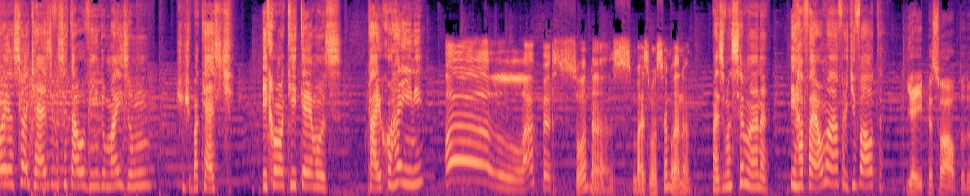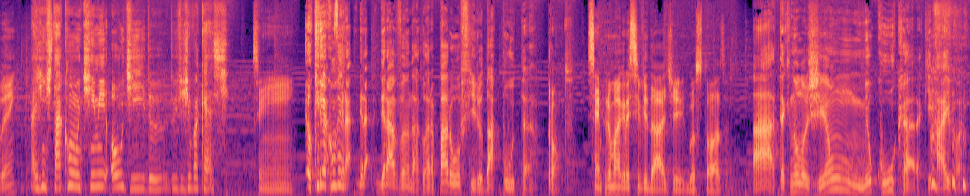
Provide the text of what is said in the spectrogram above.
Oi, eu sou a Jazz e você tá ouvindo mais um ChuchubaCast. E como aqui temos Caio Corraine, Olá, personas! Mais uma semana. mais uma semana, e Rafael Mafra de volta. E aí, pessoal, tudo bem? A gente tá com o time OG do, do JujubaCast. Sim. Eu queria conversar. gra- gra- gravando agora. Parou, filho da puta. Pronto. Sempre uma agressividade gostosa. Ah, tecnologia é um meu cu, cara. Que raiva.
